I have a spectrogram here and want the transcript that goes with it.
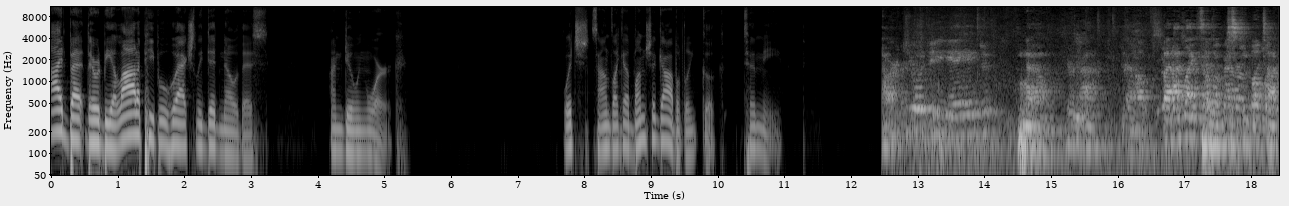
I'd bet there would be a lot of people who actually did know this. I'm doing work. Which sounds like a bunch of gobbledygook to me. Aren't you a DEA agent? No, you're not. No. But I'd like to just keep my talk.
